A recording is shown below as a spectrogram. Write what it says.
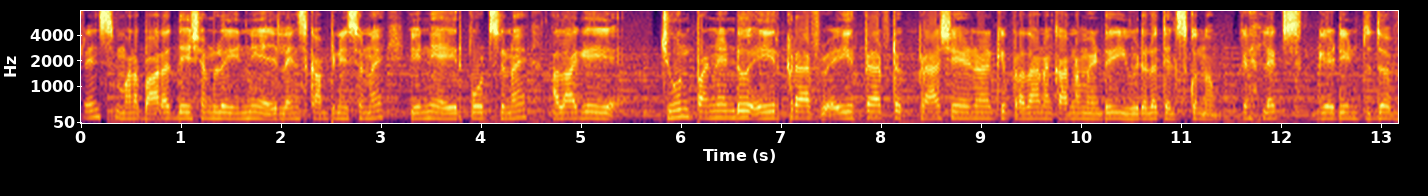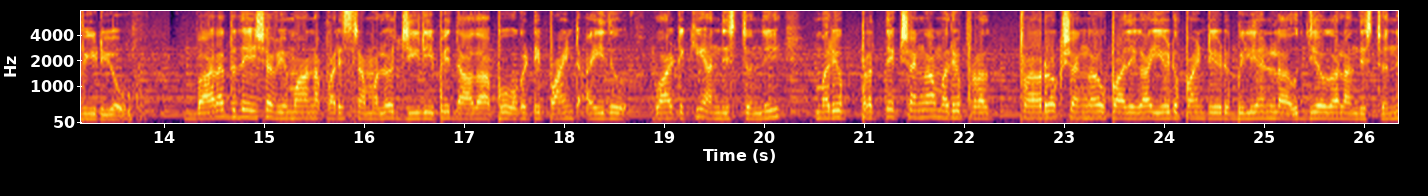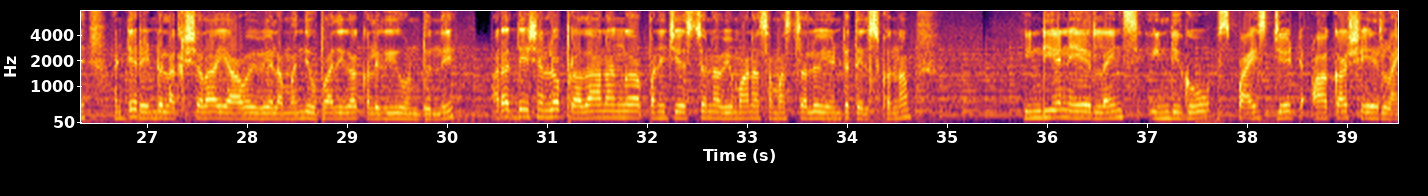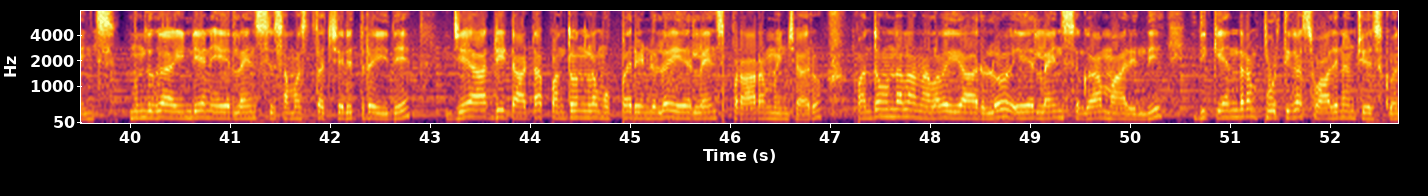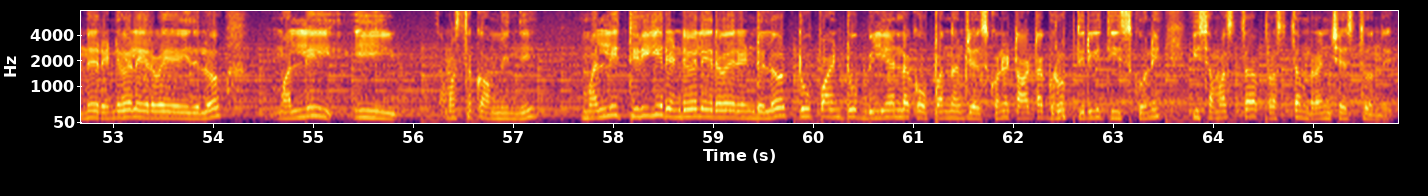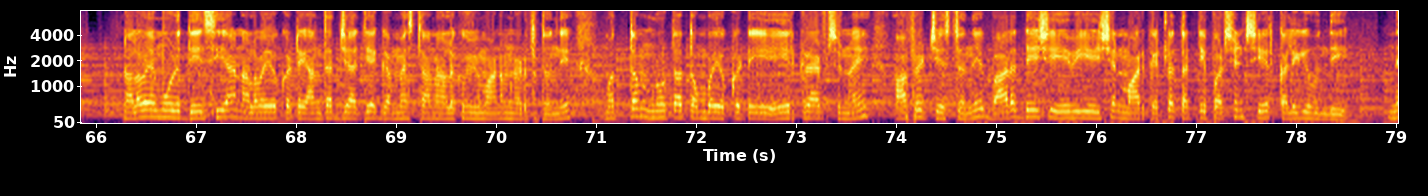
Friends మన భారతదేశంలో ఎన్ని ఎయిర్లైన్స్ కంపెనీస్ ఉన్నాయి ఎన్ని ఎయిర్పోర్ట్స్ ఉన్నాయి అలాగే జూన్ పన్నెండు aircraft aircraft crash చేయడానికి ప్రధాన కారణం ఏంటి ఈ వీడియోలో తెలుసుకుందాం. Okay let's get into the video. భారతదేశ విమాన పరిశ్రమలో జీడిపి దాదాపు ఒకటి పాయింట్ ఐదు వాటికి అందిస్తుంది. మరియు ప్రత్యక్షంగా మరియు ప్ర పరోక్షంగా ఉపాధిగా ఏడు పాయింట్ ఏడు బిలియన్ల ఉద్యోగాలు అందిస్తుంది. అంటే రెండు లక్షల యాభై వేల మంది ఉపాధిగా కలిగి ఉంటుంది. భారతదేశంలో ప్రధానంగా పనిచేస్తున్న విమాన సంస్థలు ఏంటో తెలుసుకుందాం. Indian Airlines IndiGo SpiceJet Akash Airlines ముందుగా ఇండియన్ ఎయిర్లైన్స్ సంస్థ చరిత్ర ఇదే. జేఆర్డి టాటా పంతొమ్మిది వందల ముప్పై రెండులో ఎయిర్లైన్స్ ప్రారంభించారు. పంతొమ్మిది వందల నలభై ఆరులో ఎయిర్లైన్స్గా మారింది. ఇది కేంద్రం పూర్తిగా స్వాధీనం చేసుకుంది. రెండు వేల ఇరవై ఐదులో మళ్ళీ ఈ సంస్థకు అమ్మింది. మళ్ళీ తిరిగి రెండు వేల ఇరవై రెండులో టూ పాయింట్ టూ బిలియన్లకు ఒప్పందం చేసుకొని టాటా గ్రూప్ తిరిగి తీసుకొని ఈ సంస్థ ప్రస్తుతం రన్ చేస్తుంది. నలభై మూడు దేశీయ నలభై ఒకటి అంతర్జాతీయ గమ్యస్థానాలకు విమానం నడుపుతుంది. మొత్తం నూట తొంభై ఒకటి ఎయిర్ క్రాఫ్ట్స్ ఉన్నాయి ఆపరేట్ చేస్తుంది. భారతదేశ ఏవియేషన్ మార్కెట్లో థర్టీ పర్సెంట్ షేర్ కలిగి ఉంది.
